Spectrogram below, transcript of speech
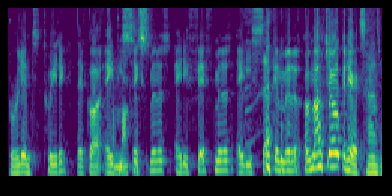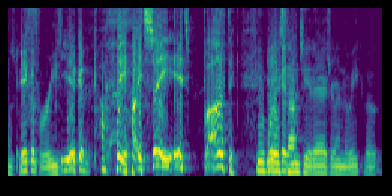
brilliant tweeting. They've got From 86th Mochta's. minute, 85th minute, 82nd minute. I'm not joking here. His hands must be you could, freezing. You could I'd say it's Baltic. a few boys talking to you there during the week about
